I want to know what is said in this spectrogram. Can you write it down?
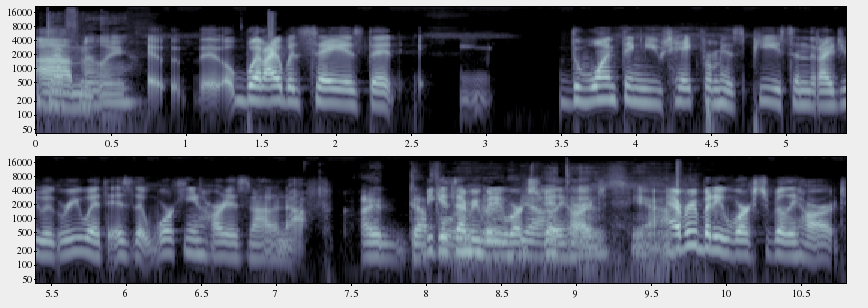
Um, Definitely. what I would say is that the one thing you take from his piece and that I do agree with is that working hard is not enough. I definitely because everybody agree. works yeah. really hard. Yeah. Everybody works really hard,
